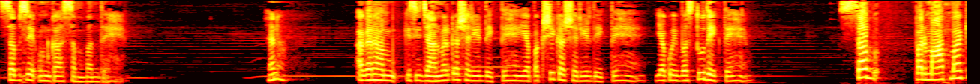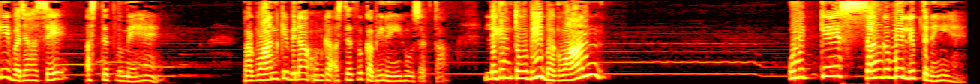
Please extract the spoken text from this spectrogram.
सबसे उनका संबंध है। है ना? अगर हम किसी जानवर का शरीर देखते हैं या पक्षी का शरीर देखते हैं या कोई वस्तु देखते हैं, सब परमात्मा की वजह से अस्तित्व में है। भगवान के बिना उनका अस्तित्व कभी नहीं हो सकता। लेकिन तो भी भगवान उनके संग में लिप्त नहीं है।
